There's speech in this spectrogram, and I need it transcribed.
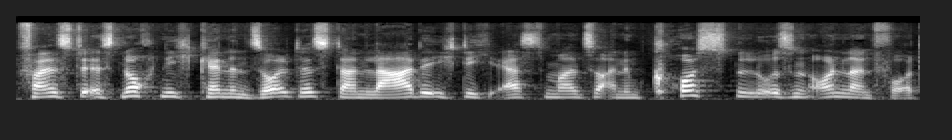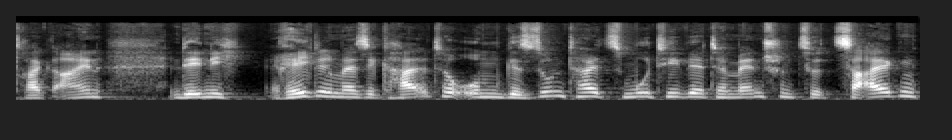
Falls du es noch nicht kennen solltest, dann lade ich dich erstmal zu einem kostenlosen Online-Vortrag ein, den ich regelmäßig halte, um gesundheitsmotivierte Menschen zu zeigen,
